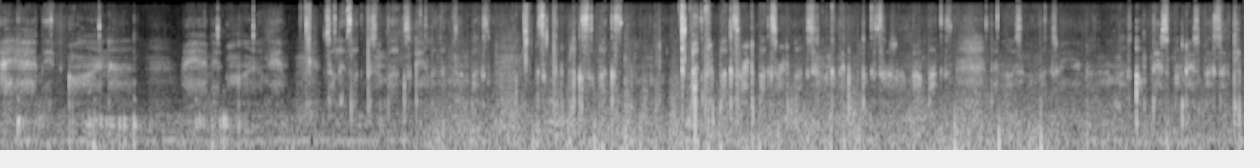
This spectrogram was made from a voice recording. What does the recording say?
I have it on. Uh, I have it on. Okay, so let's look for some bugs. Okay, let's look for some bugs. Let's look for the bugs. Some bugs. Look for the bugs. Where the bugs? Where the bugs? Look for the bugs. Bugs. There are some bugs right here. Oh, there's a bug. There's a bug. So deep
